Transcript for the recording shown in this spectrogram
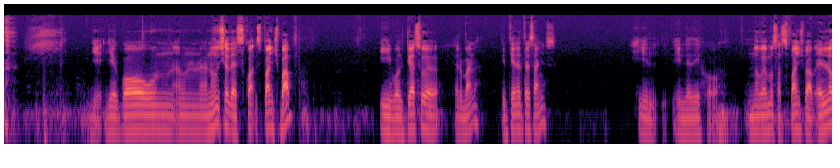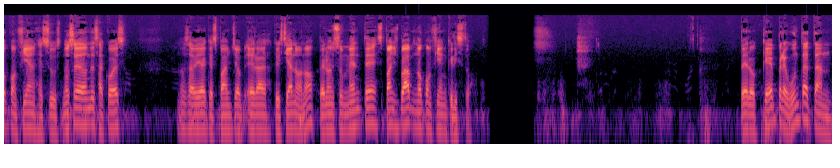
llegó un, anuncio de SpongeBob y volteó a su hermana, que tiene tres años, y, y, le dijo, no vemos a SpongeBob. Él no confía en Jesús. No sé de dónde sacó eso. No sabía que SpongeBob era cristiano, ¿no? Pero en su mente, SpongeBob no confía en Cristo. Pero qué pregunta tan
